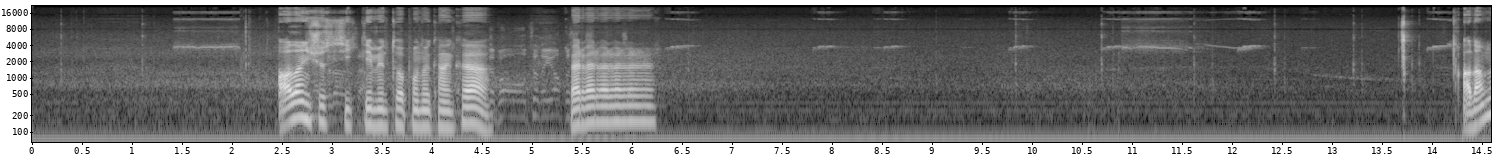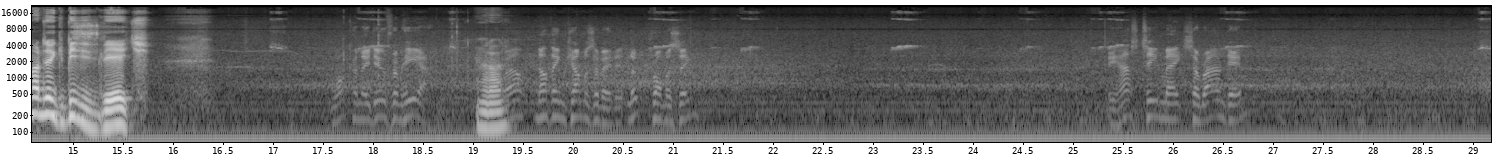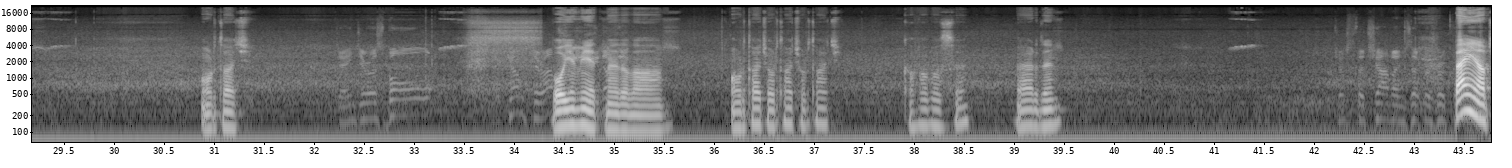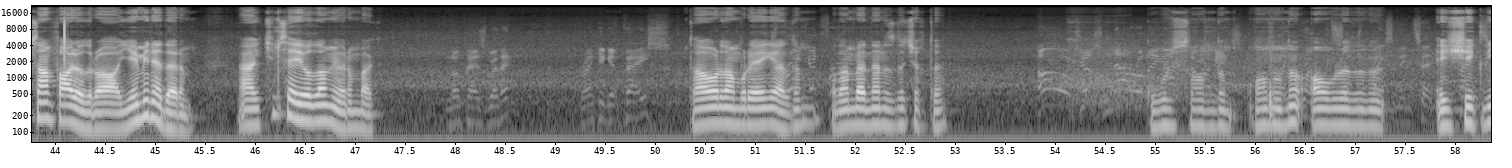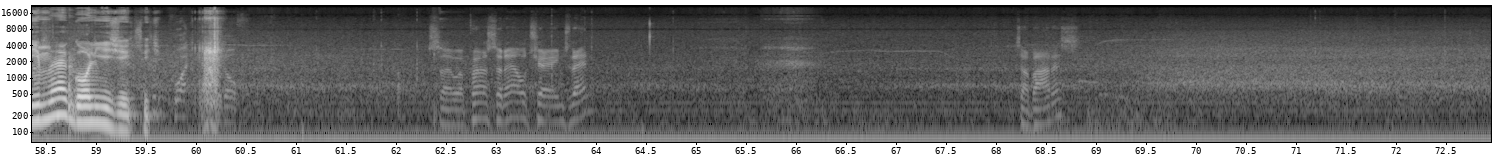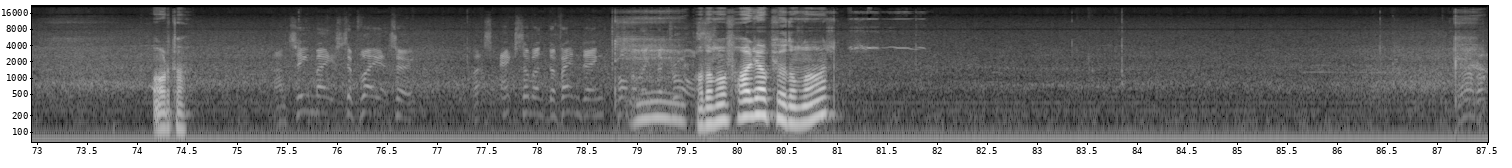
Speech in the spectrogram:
Alın şu siktiğimin topunu kanka. Ver ver ver ver ver. Adamlar diyor ki biz izleyek. Helal. Well, nothing Boyum yetmedi lan. Orta aç orta aç orta aç. Kafa bası. Verdim. Ben yapsam faul olur ha yemin ederim. Ya kimseye yollamıyorum bak. Ta oradan buraya geldim. Adam benden hızlı çıktı. Gol sandım. Ananı avradını. Eşekliğimle gol yiyecektik. Following the cross. Adama faul yapıyordum lan.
